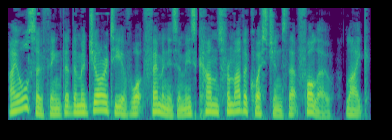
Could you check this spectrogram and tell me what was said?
I also think that the majority of what feminism is comes from other questions that follow, like,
